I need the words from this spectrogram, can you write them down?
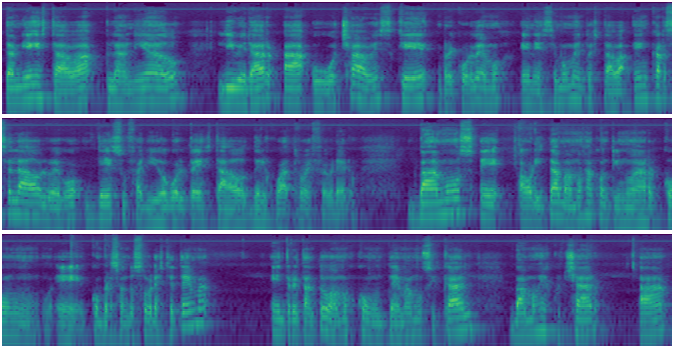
También estaba planeado liberar a Hugo Chávez, que recordemos en ese momento estaba encarcelado luego de su fallido golpe de Estado del 4 de febrero. Vamos, eh, ahorita vamos a continuar con, eh, conversando sobre este tema. Entre tanto, vamos con un tema musical. Vamos a escuchar a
